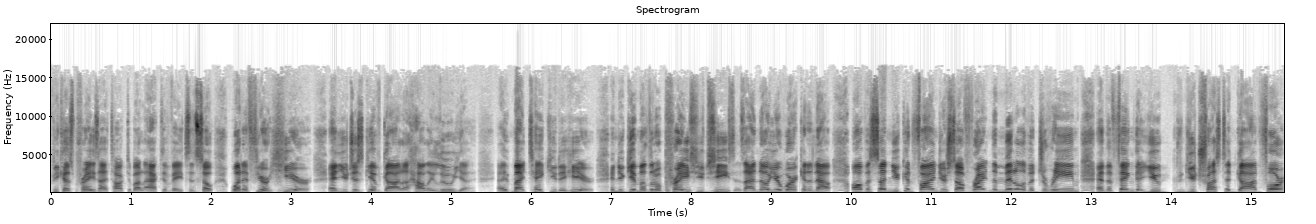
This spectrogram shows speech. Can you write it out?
because praise I talked about activates. And so, what if you're here and you just give God a hallelujah? It might take you to here and you give him a little praise you, Jesus. I know you're working it out. All of a sudden, you can find yourself right in the middle of a dream and the thing that you you trusted God for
